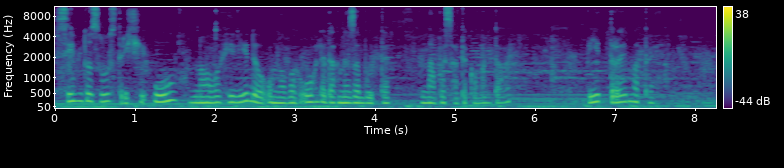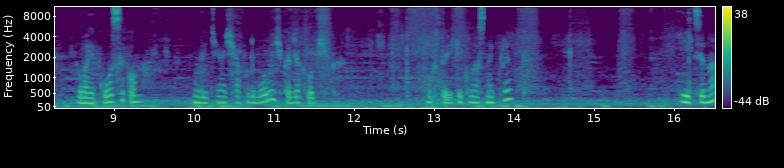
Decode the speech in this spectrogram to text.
Всім до зустрічі у нових відео, у нових оглядах. Не забудьте написати коментар, підтримати лайкосиком. Дитяча футболочка для хлопчика. Ух ти, який класний принт. І ціна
